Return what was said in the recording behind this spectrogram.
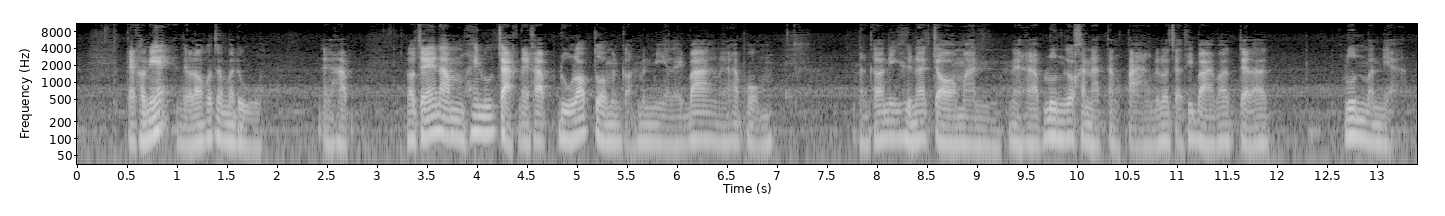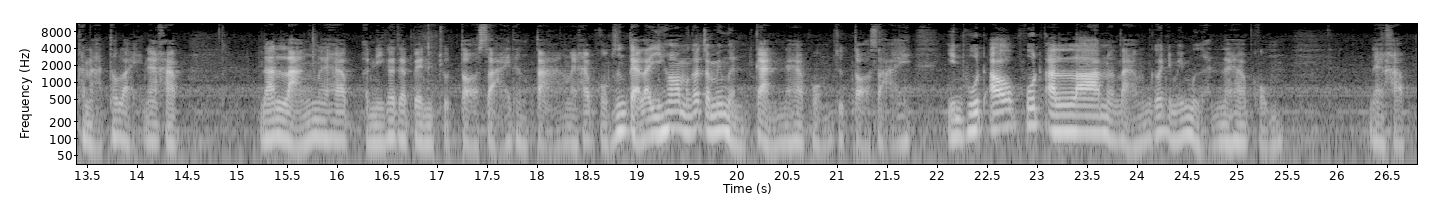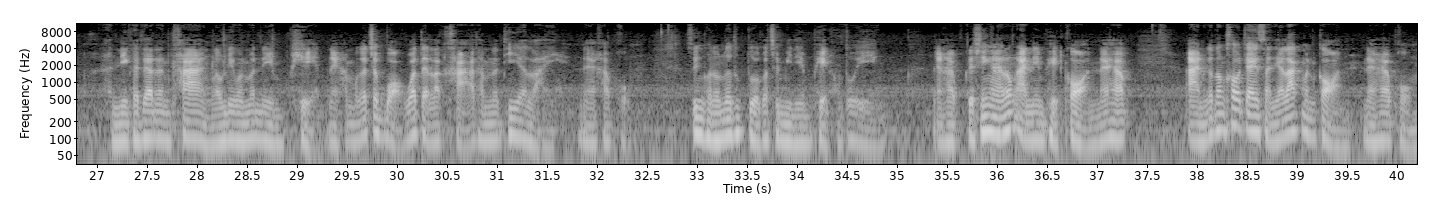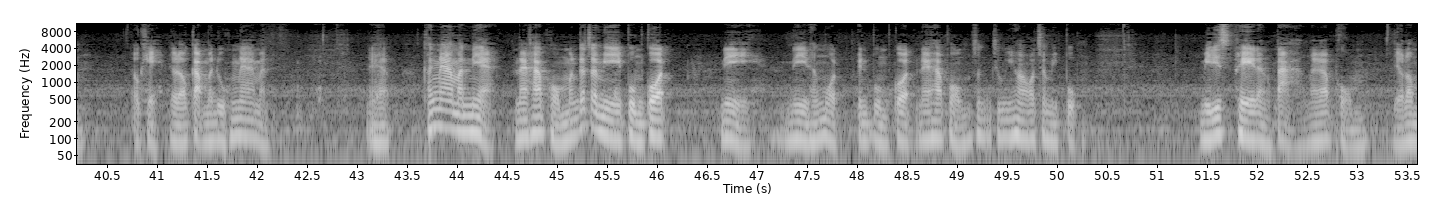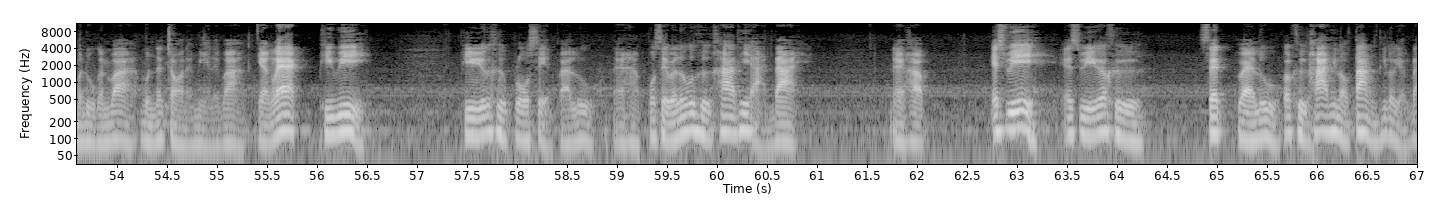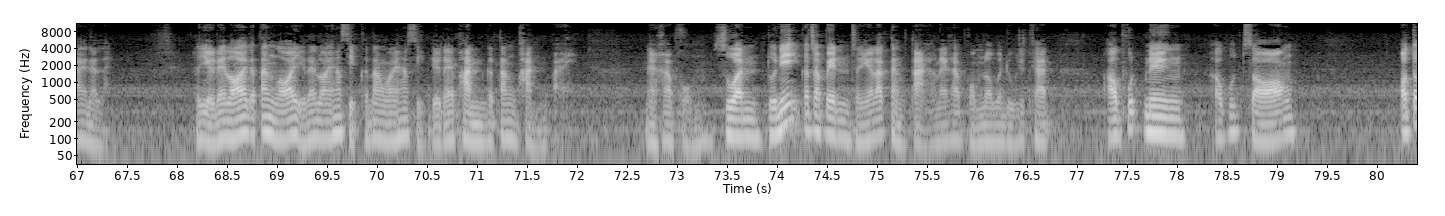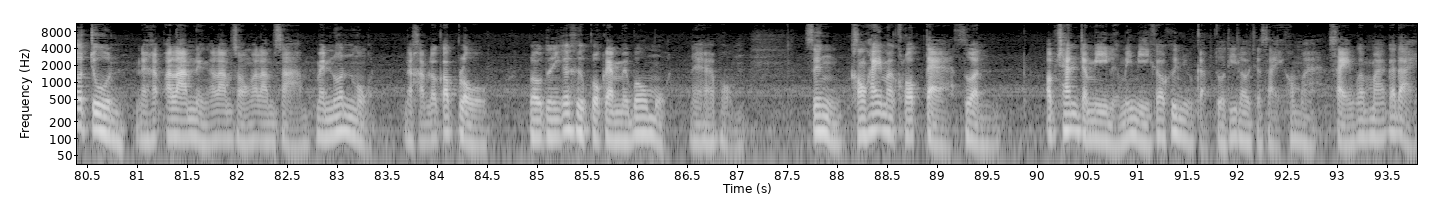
แต่คราวนี้เดี๋ยวเราก็จะมาดูนะครับ เราจะแนะนำให้รู้จักนะครับ ดูรอบตัวมันก่อนมันมีอะไรบ้างนะครับ ผม มันก็นี่คือหน้าจอมันนะครับ รุ่นก็ขนาดต่างๆเดี๋ยวเราจะอธิบายว่าแต่ละรุ่นมันเนี่ยขนาดเท่าไหร่นะครับ ด้านหลังนะครับ อันนี้ก็จะเป็นจุดต่อสายต่างๆนะครับ ผมซึ่งแต่ละยี่ห้อมันก็จะไม่เหมือนกันนะครับ ผมจุดต่อสาย Input Output Alarm ต่างๆ มันก็จะไม่เหมือนนะครับ ผมนะครับอันนี้ก็จะด้านข้าง เราเรียกมันว่า name page นะครับ มันก็จะบอกว่าแต่ละขาทำหน้าที่อะไรนะครับผม ซึ่งคอนโทรลเลอร์ทุกตัวก็จะมีเนมเพจของตัวเองนะครับจะใช้งานต้องอ่านเนมเพจก่อนนะครับ อ่านก็ต้องเข้าใจสัญลักษณ์มันก่อนนะครับผม โอเค เดี๋ยวเรากลับมาดูข้างหน้ามันนะครับ ข้างหน้ามันเนี่ยนะครับผมมันก็จะมีปุ่มกดนี่นี่ทั้งหมดเป็นปุ่มกดนะครับผม ซึ่งทุกยี่ห้อก็จะมีปุ่มมีดิสเพย์ต่างๆนะครับผม เดี๋ยวเรามาดูกันว่าบนหน้าจอเนี่ยมีอะไรบ้าง อย่างแรก PV PV ก็คือ process value นะครับ process value ก็คือค่าที่อ่านได้นะครับ SV SV ก็คือ set value ก็คือค่าที่เราตั้งที่เราอยากได้นั่นแหละถ้าอยากได้ร้อยก็ตั้งร้อยอยากได้ร้อยห้าสิบก็ตั้งร้อยห้าสิบอยากได้พันก็ตั้งพันไปนะครับผม ส่วนตัวนี้ก็จะเป็นสัญลักษณ์ต่างๆนะครับ ผมเรามาดูชัดๆเอาพุทหนึ่งเอาพุทสองออโต้จูนนะครับอะลามหนึ่งอะลามสองอะลามสามแมนนวลโหมดนะครับแล้วก็โปรโปรตัวนี้ก็คือโปรแกรมเมเบิลโหมดนะครับผม ซึ่งเขาให้มาครบแต่ส่วน ออปชันจะมีหรือไม่มีก็ขึ้นอยู่กับตัวที่เราจะใส่เข้ามา ใส่เข้ามาก็ได้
